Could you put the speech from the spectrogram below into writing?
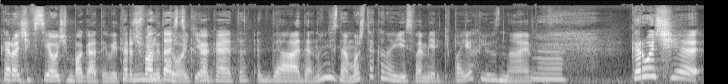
Короче, все очень богатые в этой Короче, фантастика какая-то. Да, да. Ну, не знаю, может, так оно и есть в Америке. Поехали, узнаем. Mm. Короче,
